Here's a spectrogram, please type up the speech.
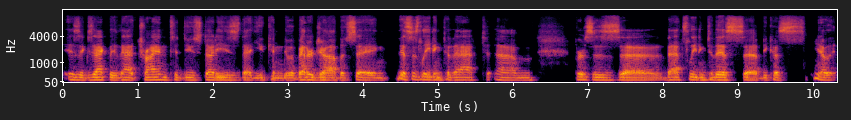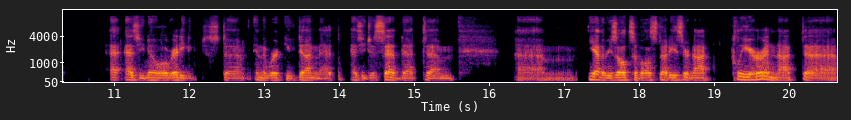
is exactly that trying to do studies that you can do a better job of saying this is leading to that um, versus uh, that's leading to this uh, because you know as you know already just uh, in the work you've done that as you just said that um, um, yeah the results of all studies are not clear and not uh,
